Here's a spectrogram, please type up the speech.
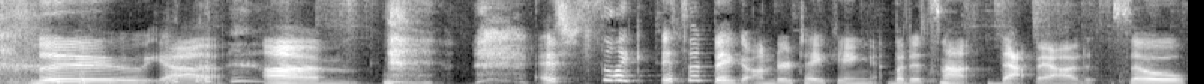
Moo, yeah. Um it's just like it's a big undertaking, but it's not that bad. So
